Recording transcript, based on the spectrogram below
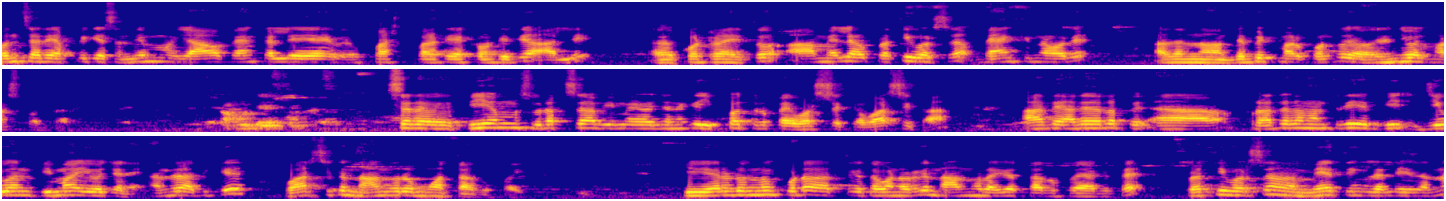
ಒಂದ್ಸರಿ ಸಾರಿ ಅಪ್ಲಿಕೇಶನ್ ನಿಮ್ಮ ಯಾವ ಬ್ಯಾಂಕ್ ಅಲ್ಲಿ ಫಸ್ಟ್ ಪಾರ್ಟಿ ಅಕೌಂಟ್ ಇದೆಯೋ ಅಲ್ಲಿ ಆ, ಕೊಟ್ರೆ ಆಯ್ತು. ಆಮೇಲೆ ಅವ್ರು ಪ್ರತಿ ವರ್ಷ ಬ್ಯಾಂಕಿನವರೇ ಅದನ್ನ ಡೆಬಿಟ್ ಮಾಡಿಕೊಂಡು ರಿನ್ಯೂವಲ್ ಮಾಡಿಸ್ಕೊಳ್ತಾರೆ. Sir P M Suraksha Bima ಯೋಜನೆಗೆ ಇಪ್ಪತ್ತು ರೂಪಾಯಿ ವರ್ಷಕ್ಕೆ ವಾರ್ಷಿಕ. ಅದೇ ಅದೇ ಪ್ರಧಾನ ಬಿ- ಜೀವನ್ ಬಿಮಾ ಯೋಜನೆ ಅಂದ್ರೆ ಅದಕ್ಕೆ ವಾರ್ಷಿಕ ನಾನ್ನೂರ ಮೂವತ್ತಾರು ರೂಪಾಯಿ. ಈ ಎರಡನ್ನು ಕೂಡ ತಗೊಂಡವ್ರಿಗೆ ನಾನ್ನೂರ ಐವತ್ತಾರು ರೂಪಾಯಿ ಆಗುತ್ತೆ. ಪ್ರತಿ ವರ್ಷ ಮೇ ತಿಂಗಳಲ್ಲಿ ಇದನ್ನ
